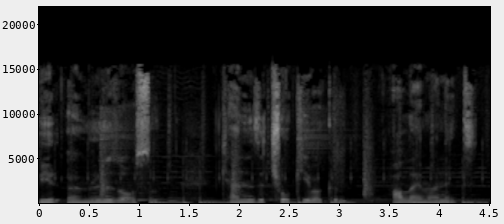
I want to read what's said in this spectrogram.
bir ömrünüz olsun. Kendinize çok iyi bakın. Allah'a emanet.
